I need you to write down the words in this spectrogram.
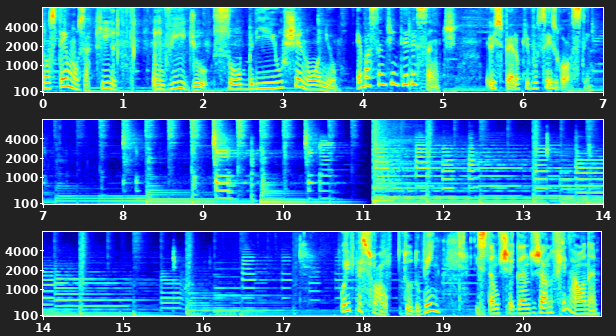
nós temos aqui um vídeo sobre o xenônio. É bastante interessante. Eu espero que vocês gostem. Oi, pessoal, tudo bem? Estamos chegando já no final, né?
